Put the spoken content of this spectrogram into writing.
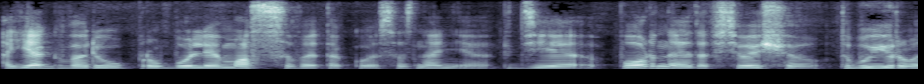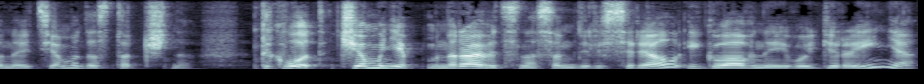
а я говорю про более массовое такое сознание, где порно это все еще табуированная тема достаточно. Так вот, чем мне нравится на самом деле сериал и главная его героиня,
